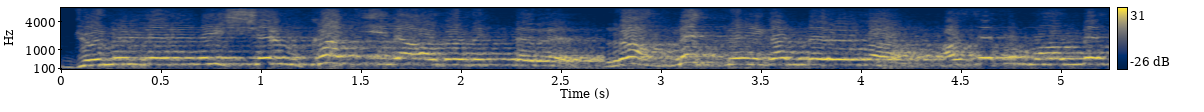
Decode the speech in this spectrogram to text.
gönüllerini şefkat ile adadıkları rahmet peygamberi olan Hazreti Muhammed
